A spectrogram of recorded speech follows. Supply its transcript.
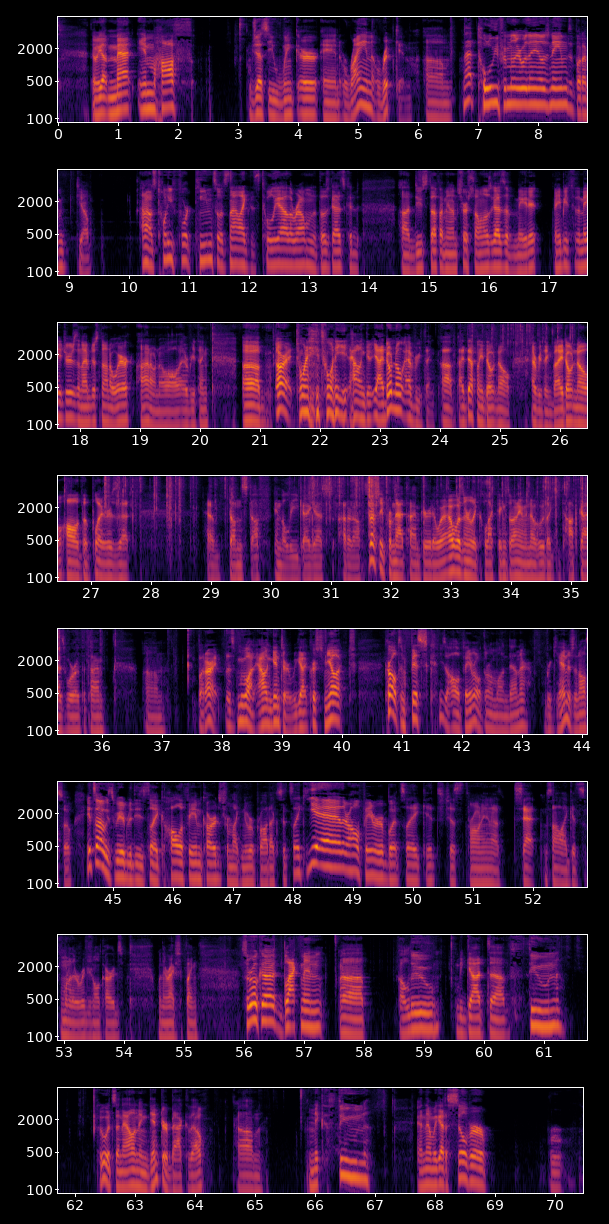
Then we got Matt Imhoff, Jesse Winker, and Ryan Ripken. Um, not totally familiar with any of those names, but I'm, you know, I don't know, it's 2014, so it's not like it's totally out of the realm that those guys could uh, do stuff. I mean, I'm sure some of those guys have made it maybe to the majors and I'm just not aware. I don't know all everything. Uh, all right, 2020 Allen. Yeah, I don't know everything. Uh, I definitely don't know everything, but I don't know all the players that have done stuff in the league. I guess I don't know, especially from that time period I wasn't really collecting, so I don't even know who like the top guys were at the time. Um, but all right, let's move on. Allen Ginter. We got Christian Yelich, Carlton Fisk. He's a Hall of Famer. I'll throw him on down there. Rickey Henderson also. It's always weird with these like Hall of Fame cards from like newer products. It's like, yeah, they're Hall of Famer, but it's like it's just thrown in a set. It's not like it's one of the original cards when they're actually playing. Soroka, Blackmon, uh, Alu. We got uh, Thune. Ooh, it's an Allen and Ginter back though. Um, Nick Thune. And then we got a silver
